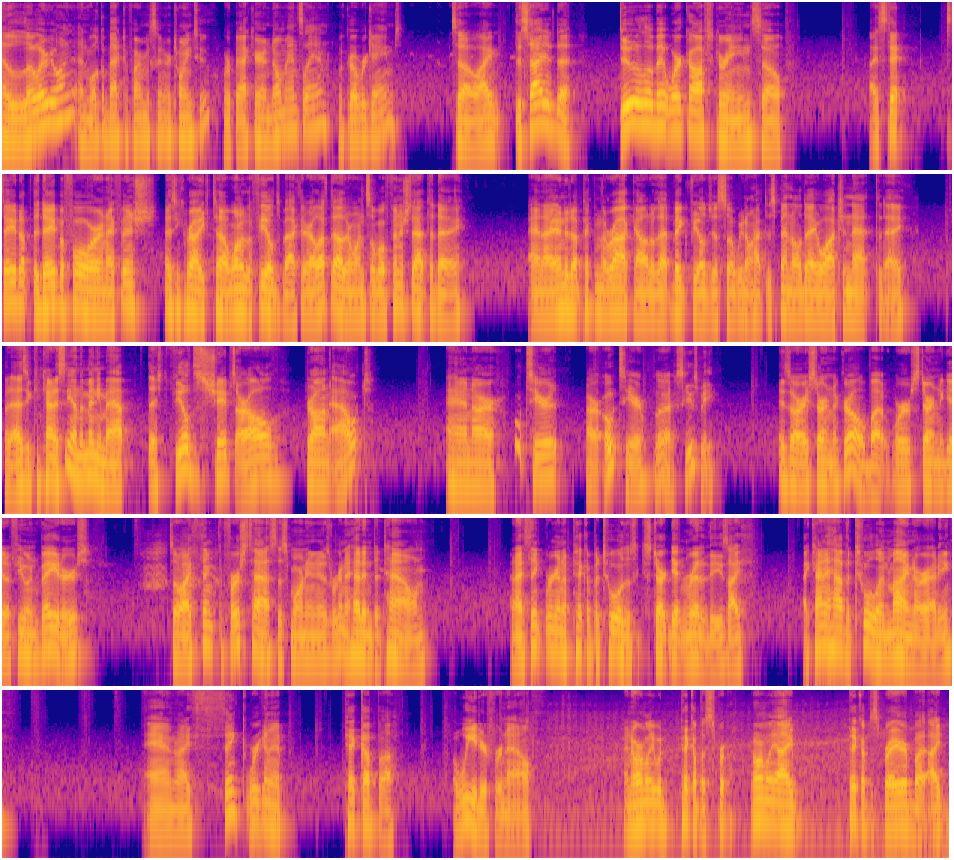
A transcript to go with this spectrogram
Hello everyone and welcome back to Farming Simulator 22. We're back here in No Man's Land with Grober Games. So I decided to do a little bit work off screen, so I sta stayed up the day before and I finished, as you can probably tell, one of the fields back there. I left the other one, so we'll finish that today. And I ended up picking the rock out of that big field just so we don't have to spend all day watching that today. But as you can kind of see on the mini map, the field's shapes are all drawn out. And our oats here, our oats here, ugh, excuse me, is already starting to grow, but we're starting to get a few invaders. So I think the first task this morning is we're going to head into town. And I think we're going to pick up a tool to start getting rid of these. I I kind of have a tool in mind already. And I think we're going to pick up a, a weeder for now. I normally would pick up a spray. Normally I pick up the sprayer, but I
